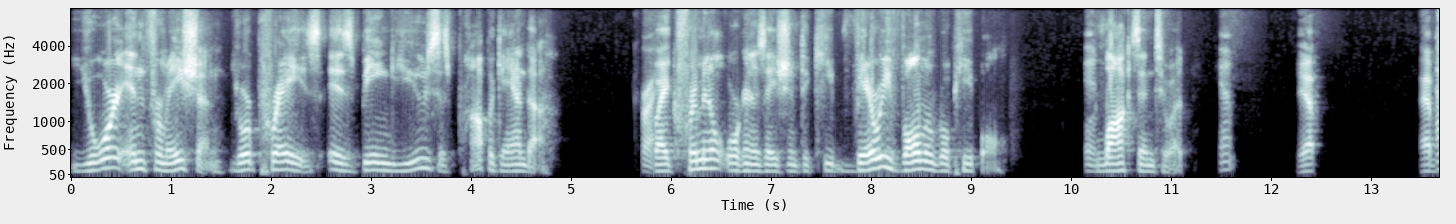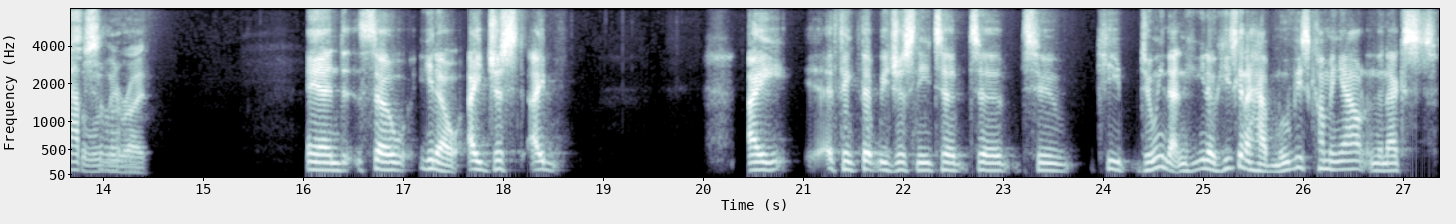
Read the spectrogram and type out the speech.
your information, your praise is being used as propaganda Correct. by a criminal organization to keep very vulnerable people In. locked into it. Yep. Absolutely, Absolutely. right. And so, you know, I just I I think that we just need to to to keep doing that. And you know, he's going to have movies coming out in the next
